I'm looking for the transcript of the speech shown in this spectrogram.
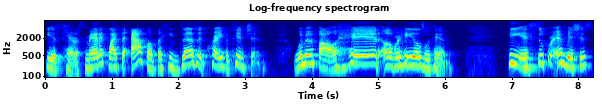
He is charismatic like the alpha, but he doesn't crave attention. Women fall head over heels with him. He is super ambitious,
